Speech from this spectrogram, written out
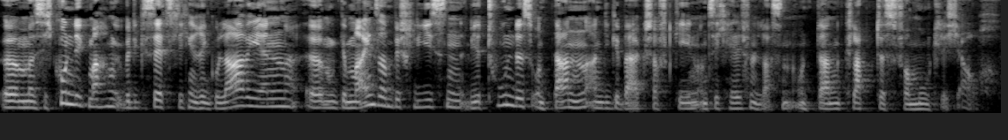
ähm, sich kundig machen über die gesetzlichen Regularien, ähm, gemeinsam beschließen, wir tun das und dann an die Gewerkschaft gehen und sich helfen lassen. Und dann klappt es vermutlich auch.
